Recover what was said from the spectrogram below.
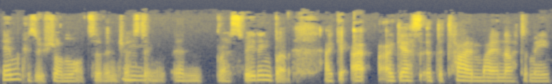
him because we've shown lots of interest in, in breastfeeding. But I, I, I guess at the time, my anatomy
